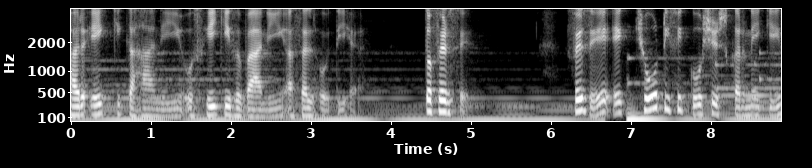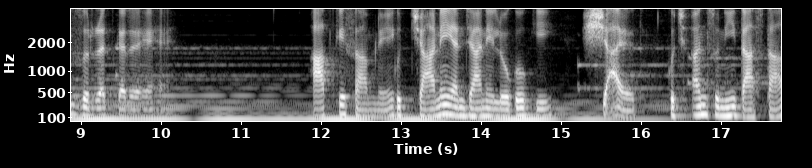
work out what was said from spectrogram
हर एक की कहानी, उसी की जुबानी असल होती है। तो फिर से फिर से एक छोटी सी कोशिश करने की ज़रूरत कर रहे हैं। आपके सामने कुछ जाने अनजाने लोगों की शायद कुछ अनसुनी दास्ता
